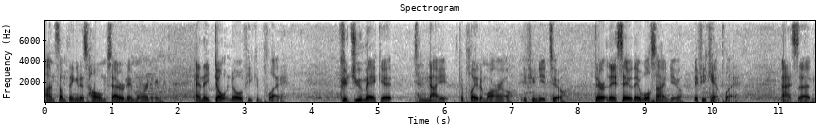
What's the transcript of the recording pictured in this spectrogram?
on something in his home Saturday morning, and they don't know if he can play. Could you make it tonight to play tomorrow if you need to? They're, they say they will sign you if you can't play. And I said,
